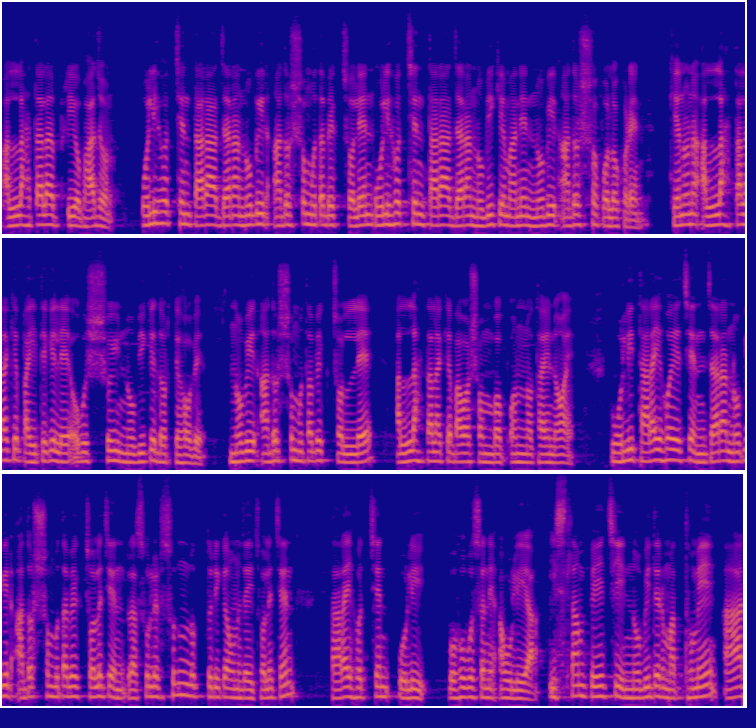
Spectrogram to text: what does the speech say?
আল্লাহ তালার প্রিয় ভাজন। ওলি হচ্ছেন তারা যারা নবীর আদর্শ মোতাবেক চলেন। ওলি হচ্ছেন তারা যারা নবীকে মানেন, নবীর আদর্শ ফলো করেন। কেননা আল্লাহ তালাকে পাইতে গেলে অবশ্যই নবীকে ধরতে হবে। নবীর আদর্শ মোতাবেক চললে আল্লাহ তালাকে পাওয়া সম্ভব অন্যথায় নয়। ওলি তারাই হয়েছেন, যারা নবীর আদর্শ মোতাবেক চলেছেন, রাসুলের সুন্নত তরিকা অনুযায়ী চলেছেন, তারাই হচ্ছেন ওলি বহুবসানে আউলিয়া। ইসলাম পেয়েছি নবীদের মাধ্যমে, আর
